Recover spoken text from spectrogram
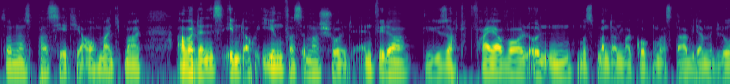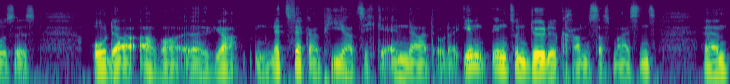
sondern es passiert hier auch manchmal. Aber dann ist eben auch irgendwas immer schuld. Entweder, wie gesagt, Firewall unten muss man dann mal gucken, was da wieder mit los ist. Oder aber, äh, ja, Netzwerk-IP hat sich geändert oder irgend, irgend so ein Dödelkram ist das meistens. Ähm,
